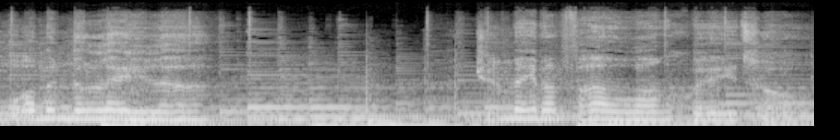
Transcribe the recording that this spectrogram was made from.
我们都累了。却没办法往回走，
